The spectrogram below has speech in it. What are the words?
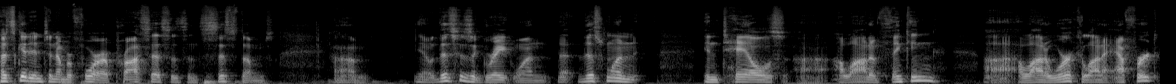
let's get into number four our processes and systems. Um, you know this is a great one. This one entails uh, a lot of thinking uh, a lot of work a lot of effort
